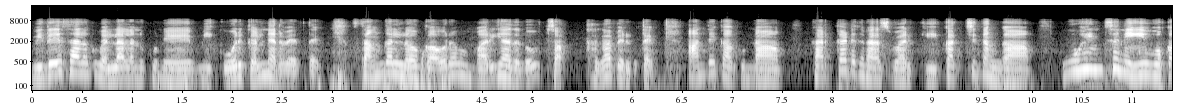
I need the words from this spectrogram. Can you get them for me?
విదేశాలకు వెళ్ళాలనుకునే మీ కోరికలు నెరవేరుతాయి. సంఘంలో గౌరవ మర్యాదలు చక్కగా పెరుగుతాయి. అంతేకాకుండా కర్కాటక రాశి వారికి ఖచ్చితంగా ఊహించని ఒక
